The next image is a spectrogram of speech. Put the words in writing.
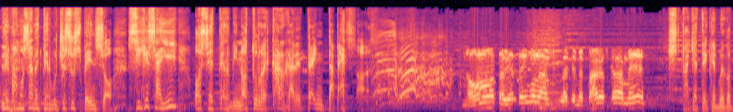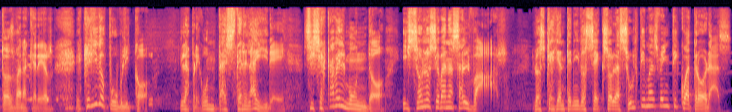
Le vamos a meter mucho suspenso. ¿Sigues ahí o se terminó tu recarga de 30 pesos? No, todavía tengo la, la que me pagas cada mes. Shh, cállate que luego todos van a querer. Eh, querido público, la pregunta está en el aire. Si se acaba el mundo y solo se van a salvar los que hayan tenido sexo las últimas 24 horas,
